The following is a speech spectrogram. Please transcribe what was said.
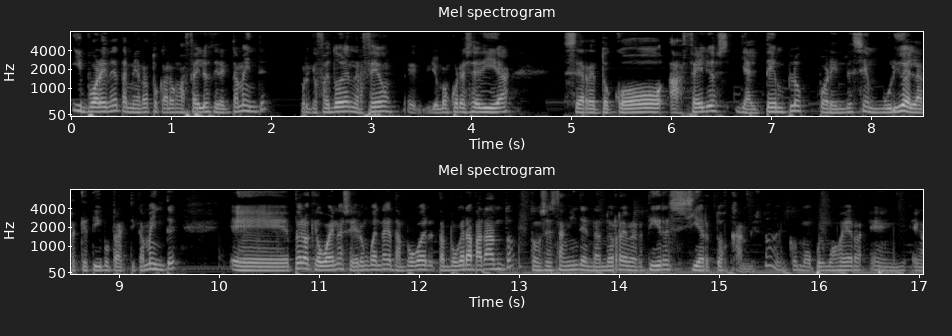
y por ende también retocaron a Felios directamente porque fue doble nerfeo. Eh, yo me acuerdo ese día se retocó a Felios y al templo, por ende se murió el arquetipo prácticamente. Eh, pero que bueno, se dieron cuenta que tampoco, tampoco era para tanto, entonces están intentando revertir ciertos cambios, como pudimos ver en, en.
